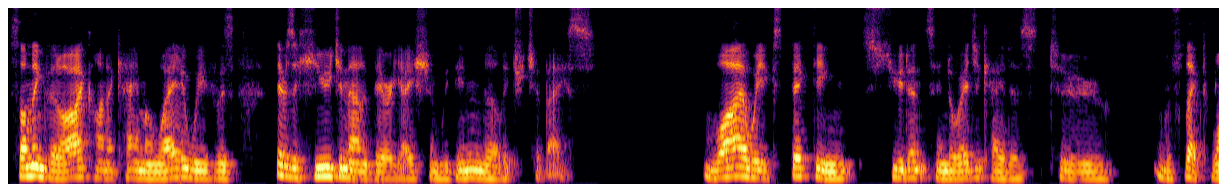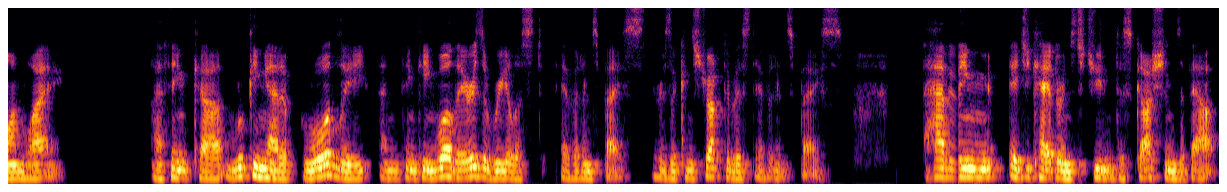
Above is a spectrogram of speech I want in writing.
something that I kind of came away with was there's a huge amount of variation within the literature base. Why are we expecting students and or educators to reflect one way? I think uh, looking at it broadly and thinking, well, there is a realist evidence base, there is a constructivist evidence base. Having educator and student discussions about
